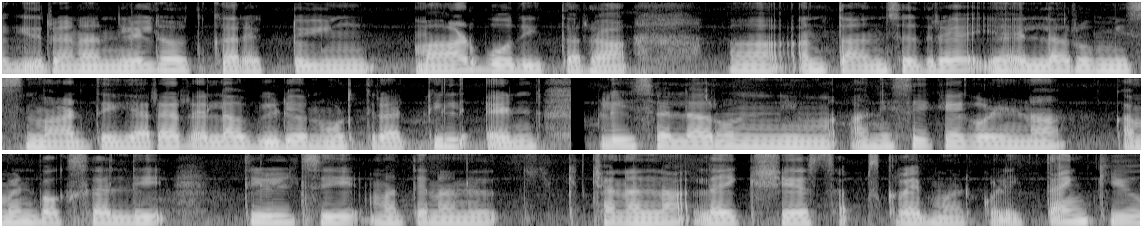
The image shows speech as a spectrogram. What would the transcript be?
ಆಗಿದ್ರೆ, ನಾನು ಹೇಳಿರೋದು ಕರೆಕ್ಟು ಹಿಂಗೆ ಮಾಡ್ಬೋದು ಈ ಥರ ಅಂತ ಅನಿಸಿದ್ರೆ ಎಲ್ಲರೂ ಮಿಸ್ ಮಾಡಿದೆ. ಯಾರ್ಯಾರೆಲ್ಲ ವಿಡಿಯೋ ನೋಡ್ತೀರಾ ಟಿಲ್ ಎಂಡ್ ಪ್ಲೀಸ್ ಎಲ್ಲರೂ ನಿಮ್ಮ ಅನಿಸಿಕೆಗಳನ್ನ ಕಮೆಂಟ್ ಬಾಕ್ಸಲ್ಲಿ ತಿಳಿಸಿ, ಮತ್ತು ನನ್ನ ಚಾನಲ್ನ ಲೈಕ್ ಶೇರ್ ಸಬ್ಸ್ಕ್ರೈಬ್ ಮಾಡ್ಕೊಳ್ಳಿ. Thank you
